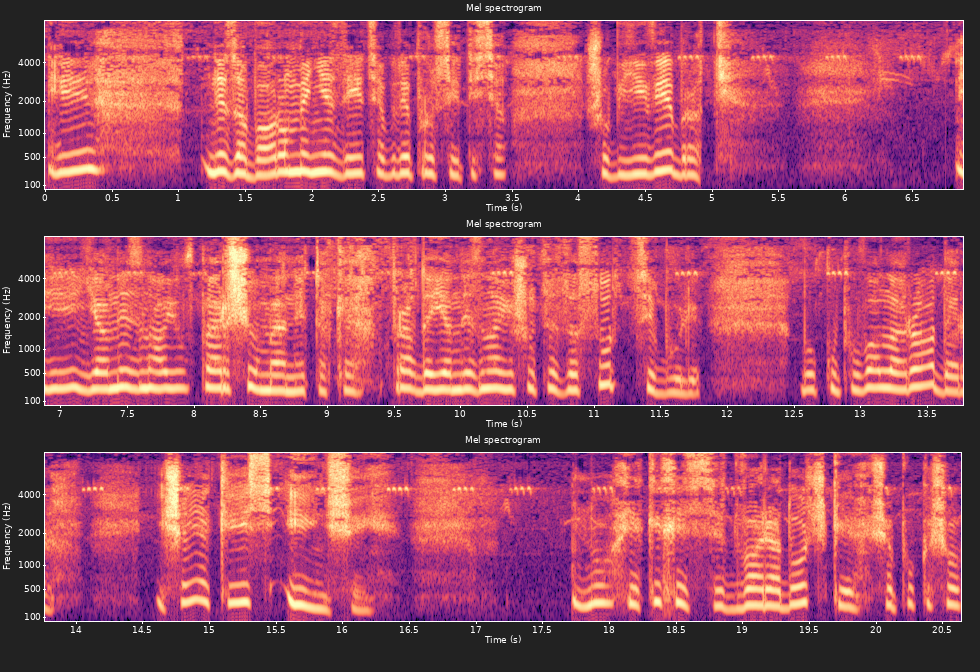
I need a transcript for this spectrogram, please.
І незабаром, мені здається, буде проситися, щоб її вибрати. І я не знаю, вперше в мене таке. Правда, я не знаю, що це за сорт цибулі, бо купувала радар і ще якийсь інший. Ну, якихось два рядочки, ще поки що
